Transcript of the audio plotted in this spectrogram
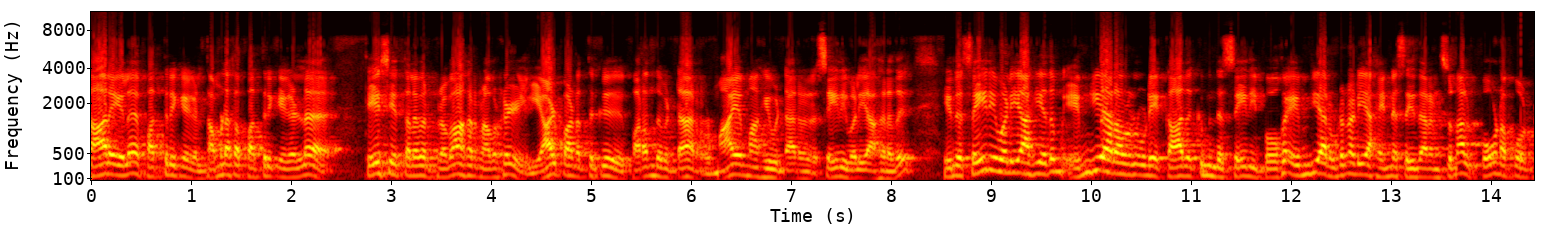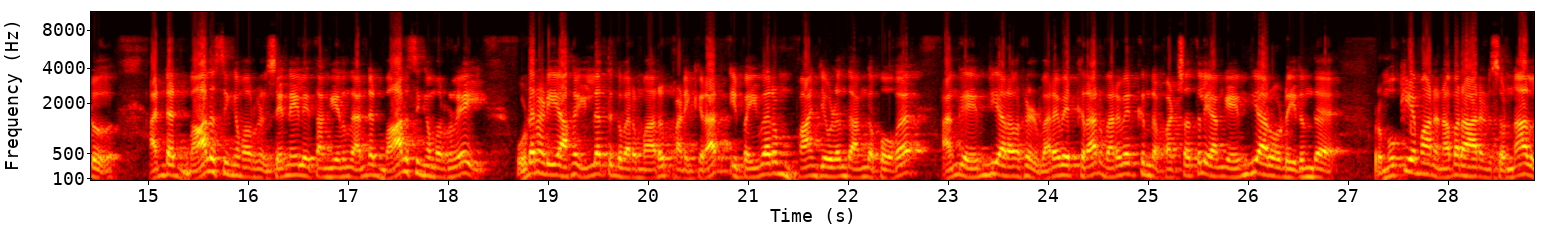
காலையில பத்திரிகைகள் தமிழக பத்திரிகைகள்ல தேசிய தலைவர் பிரபாகரன் அவர்கள் யாழ்ப்பாணத்துக்கு பறந்து விட்டார் மாயமாகி விட்டார் என்ற செய்தி வெளியாகிறது. இந்த செய்தி வெளியாகியதும் எம்ஜிஆர் அவர்களுடைய காதுக்கும் இந்த செய்தி போக எம்ஜிஆர் உடனடியாக என்ன செய்தார் சொன்னால் போன போட்டு அண்டன் பாலசிங்கம் அவர்கள் சென்னையிலே தங்கியிருந்த அண்டன் பாலசிங்கம் அவர்களை உடனடியாக இல்லத்துக்கு வருமாறு படைக்கிறார் இப்ப இவரும் பாஞ்சு விழுந்து அங்க போக அங்கு எம்ஜிஆர் அவர்கள் வரவேற்கிறார். வரவேற்கின்ற பட்சத்தில் அங்கு எம்ஜிஆரோடு இருந்த ஒரு முக்கியமான நபர் ஆறுன்னு சொன்னால்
